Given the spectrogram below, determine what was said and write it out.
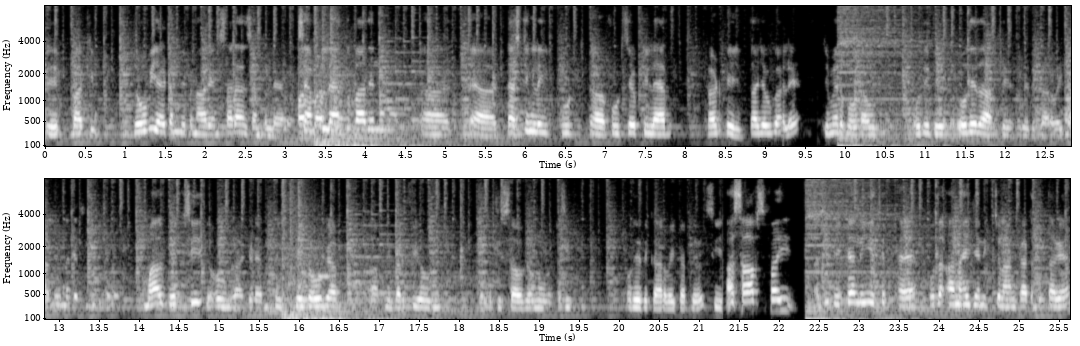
ਤੇ ਬਾਕੀ ਜੋ ਵੀ ਆਈਟਮ ਵੀ ਬਣਾ ਰਹੇ ਨੇ, ਸਾਰਿਆਂ ਦਾ ਸੈਂਪਲ ਲੈ ਸੈਂਪਲ ਲੈਣ ਤੋਂ ਬਾਅਦ ਇਹਨਾਂ ਨੂੰ ਟੈਸਟਿੰਗ ਲਈ food food safety lab third ਭੇਜ ਦਿੱਤਾ ਜਾਊਗਾ। ਹਲੇ ਜਿਵੇਂ ਰਿਪੋਰਟ ਆਊਗੀ, ਉਹਦੇ ਤੇ, ਉਹਦੇ ਆਧਾਰ ਤੇ ਉਹਦੇ ਤੇ ਕਾਰਵਾਈ ਕਰ ਲਈ ਮਾਲ ਬੇਚੀ ਹੋਊਗਾ, ਜਿਹੜਾ ਮਿਲਕ ਕੇਕ ਆਪਣੀ ਬਰਫੀ ਹੋਊਗੀ ਤੇ ਪਤੀਸਾ ਉਹਨੂੰ ਅਸੀਂ ਉਹਦੇ ਤੇ ਕਾਰਵਾਈ ਕਰਦੇ ਹੋਏ ਸੀ। ਆ ਸਾਫ਼ ਸਫ਼ਾਈ ਅਸੀਂ ਦੇਖਿਆ ਨਹੀਂ ਇੱਥੇ ਹੈ, ਉਹਦਾ ਅਨਹਾਈਜੈਨਿਕ ਚਲਾਨ ਕੱਟ ਦਿੱਤਾ ਗਿਆ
